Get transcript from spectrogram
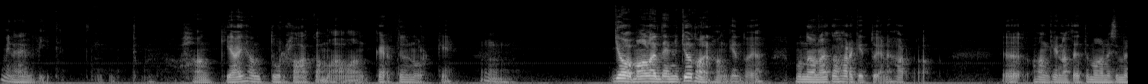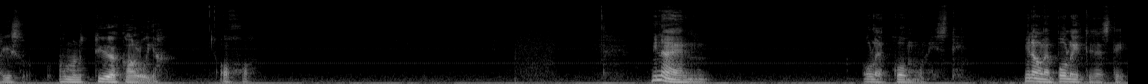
minä en viiti hankkia ihan turhaa kamaa, vaan kertyy nurkkiin. Mm. Joo, mä olen tehnyt jotain hankintoja, mutta ne on aika harkittuja ne har- hankinnat, että mä oon esimerkiksi hommannut työkaluja. Oho. Minä en ole kommunisti. Minä olen poliittisesti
